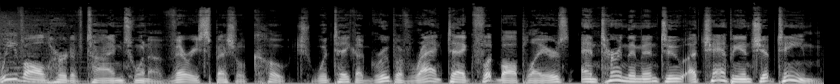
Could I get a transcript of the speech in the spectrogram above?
We've all heard of times when a very special coach would take a group of ragtag football players and turn them into a championship team.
